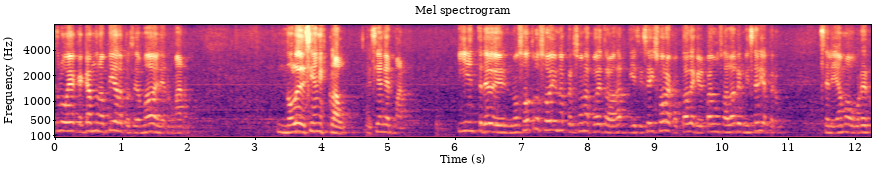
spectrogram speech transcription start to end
Tú lo veías cagando una piedra, pero se llamaba el hermano. No le decían esclavo, decían hermano. Y entre nosotros hoy una persona puede trabajar 16 horas con tal de que le paguen un salario en miseria, pero se le llama obrero.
